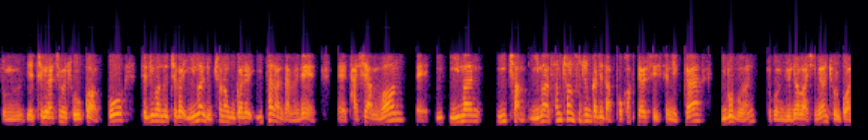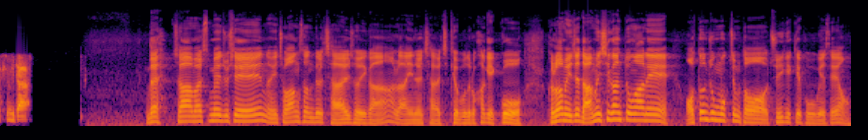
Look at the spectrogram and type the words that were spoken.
좀 예측을 하시면 좋을 것 같고 제주 반도체가 2만 6천 원 구간을 이탈한다면 네, 다시 한번 네, 2만 2천, 2만 3천 수준까지 낙폭 확대할 수 있으니까 이 부분 조금 유념하시면 좋을 것 같습니다. 네, 자 말씀해 주신 이 저항선들 잘 저희가 라인을 잘 지켜보도록 하겠고 그러면 이제 남은 시간 동안에 어떤 종목 좀 더 주의 깊게 보고 계세요?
